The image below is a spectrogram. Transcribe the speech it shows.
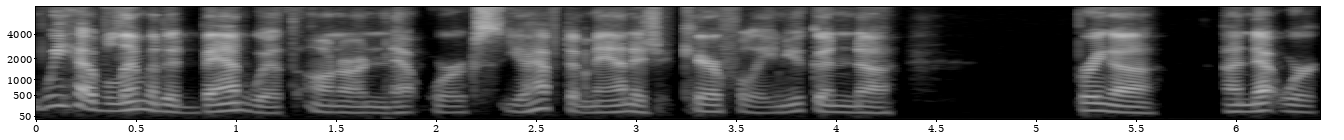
we have limited bandwidth on our networks. You have to manage it carefully and you can uh, bring a, a network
